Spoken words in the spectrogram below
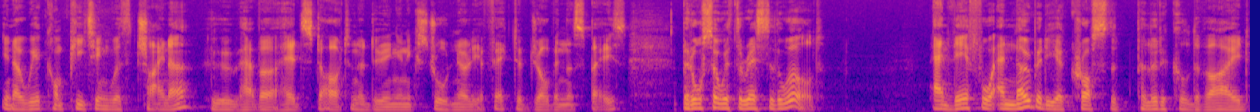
you know, we're competing with China, who have a head start and are doing an extraordinarily effective job in this space, but also with the rest of the world. And therefore, and nobody across the political divide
